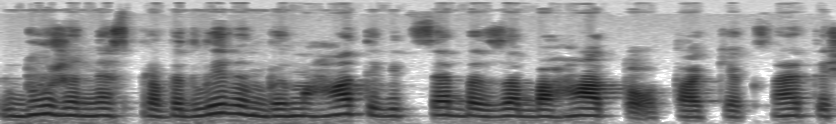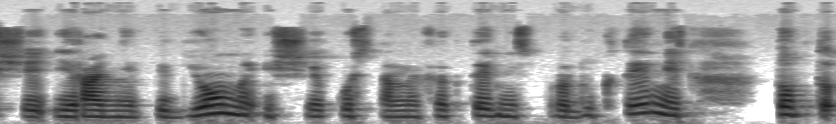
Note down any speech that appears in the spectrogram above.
дуже несправедливим вимагати від себе забагато, так як знаєте, ще і ранні підйоми, і ще якусь там ефективність, продуктивність. Тобто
